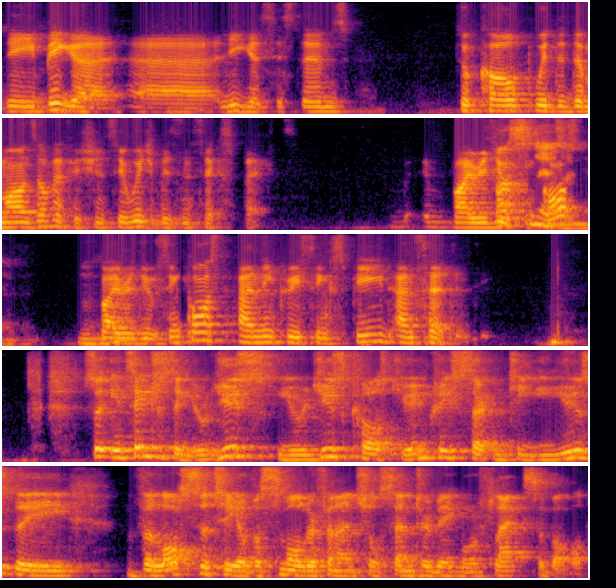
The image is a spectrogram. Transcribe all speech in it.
the bigger uh, legal systems to cope with the demands of efficiency which business expects. By reducing cost mm-hmm. by reducing cost and increasing speed and certainty. So it's interesting you reduce you reduce cost you increase certainty you use the velocity of a smaller financial center being more flexible?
